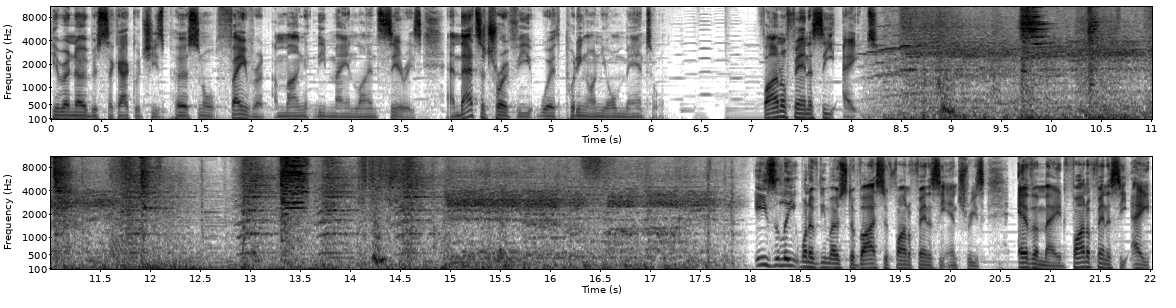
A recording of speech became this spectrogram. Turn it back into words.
Hironobu Sakaguchi's personal favorite among the mainline series, and that's a trophy worth putting on your mantle. Final Fantasy VIII. Easily one of the most divisive Final Fantasy entries ever made, Final Fantasy VIII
